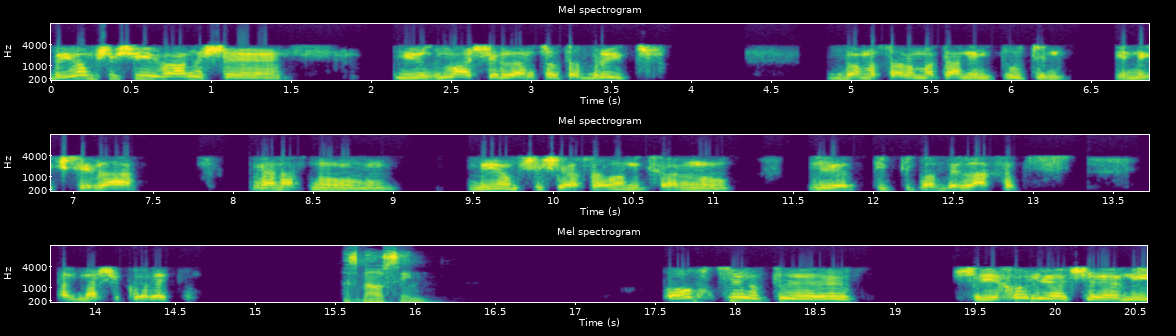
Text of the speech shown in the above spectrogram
ביום שישי הבנו שיוזמה של ארצות הברית במשא ומתן עם פוטין היא נכשלה, ואנחנו מיום שישי האחרון התחלנו להיות טיפה בלחץ על מה שקורה פה. אז מה עושים? אופציות אה, שיכול להיות שאני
